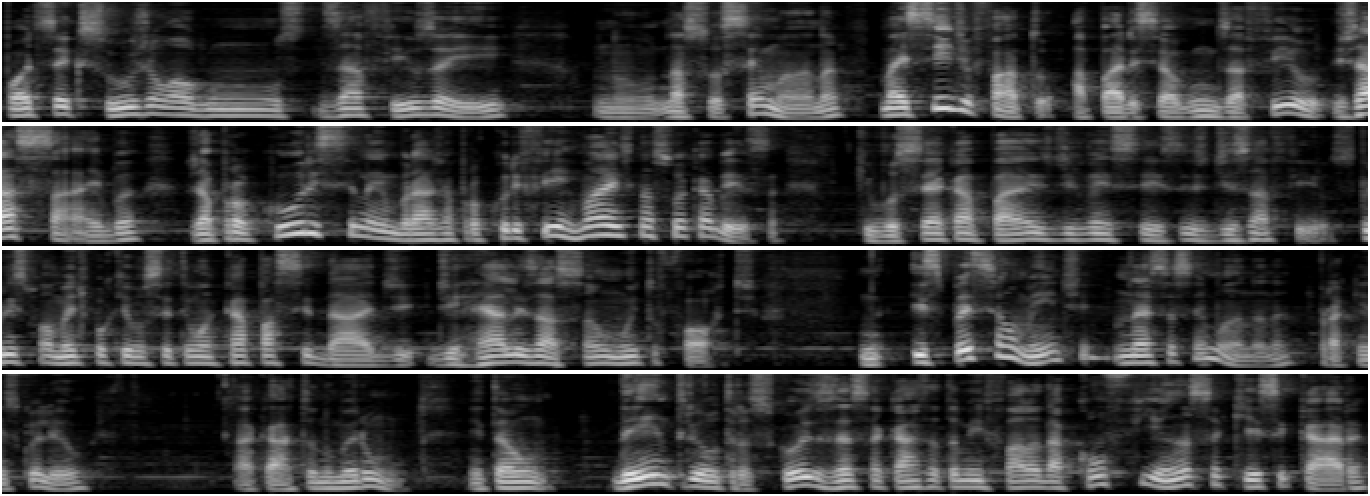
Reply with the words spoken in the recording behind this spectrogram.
pode ser que surjam alguns desafios aí no, na sua semana, mas se de fato aparecer algum desafio, já saiba, já procure se lembrar, já procure firmar isso na sua cabeça, que você é capaz de vencer esses desafios, principalmente porque você tem uma capacidade de realização muito forte, especialmente nessa semana, né? Para quem escolheu a carta número 1. Um. Então, Dentre outras coisas, essa carta também fala da confiança que esse cara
